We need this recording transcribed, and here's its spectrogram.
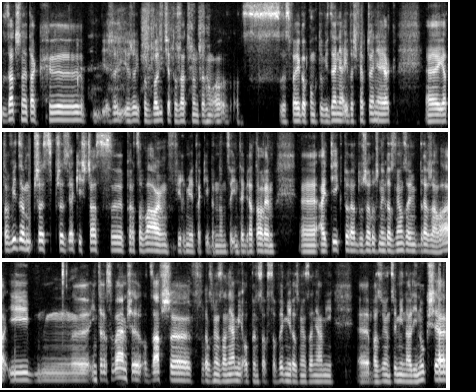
zacznę tak, jeżeli, jeżeli pozwolicie, to zacznę trochę od, ze swojego punktu widzenia i doświadczenia, jak e, ja to widzę. Przez, przez jakiś czas e, pracowałem w firmie takiej będącej integratorem e, IT, która dużo różnych rozwiązań wdrażała i mm, interesowałem się od zawsze rozwiązaniami open source'owymi, rozwiązaniami bazującymi na Linuxie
